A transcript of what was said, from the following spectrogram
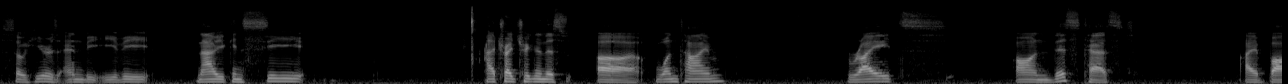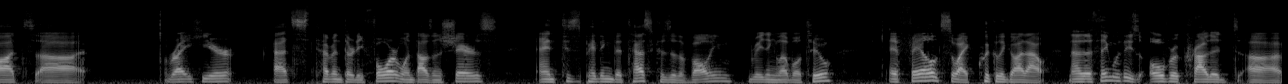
So here's NBEV. Now you can see I tried trading this uh, one time right on this test. I bought uh, right here at 734, 1,000 shares, anticipating the test because of the volume, reading level 2. It failed, so I quickly got out. Now, the thing with these overcrowded uh,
